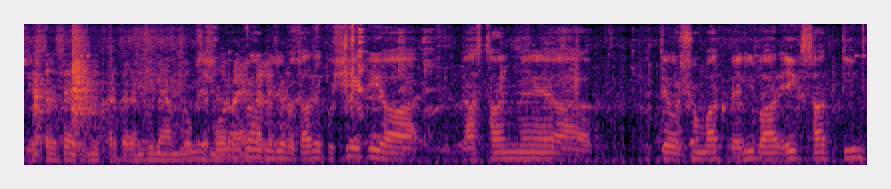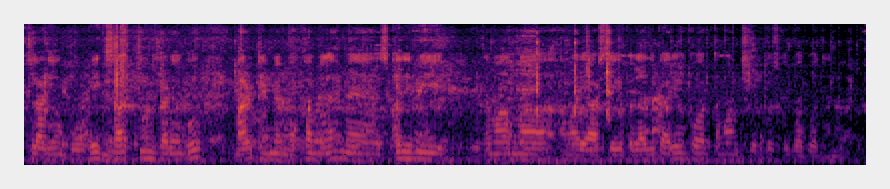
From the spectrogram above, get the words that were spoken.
जिस तरह से उम्मीद करते रणजी में हम लोग से मोर रहे हैं मुझे बता दें खुशी है कि राजस्थान में इतने वर्षों बाद पहली बार एक साथ तीन खिलाड़ियों को, एक साथ तीन खिलाड़ियों को भारत टीम में मौका मिला मैं इसके लिए भी तमाम हमारे आरसी के पदाधिकारियों को और तमाम क्षेत्रों को बहुत बहुत धन्यवाद।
